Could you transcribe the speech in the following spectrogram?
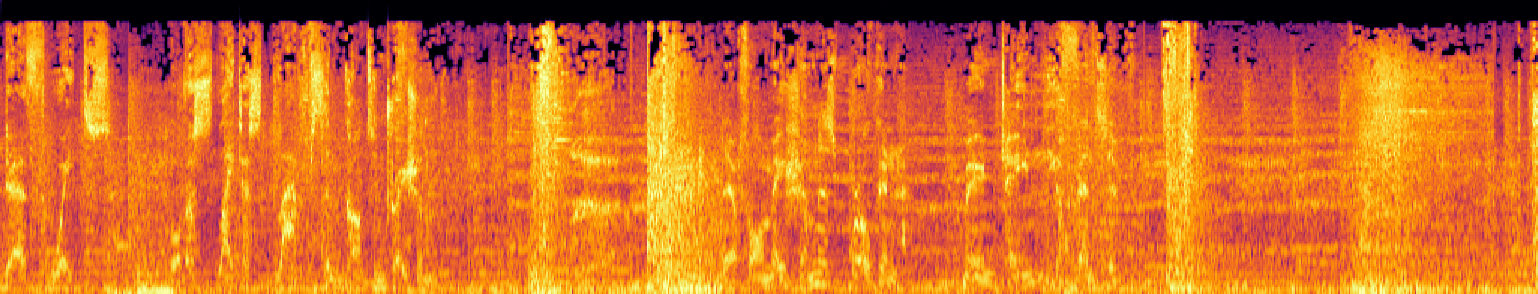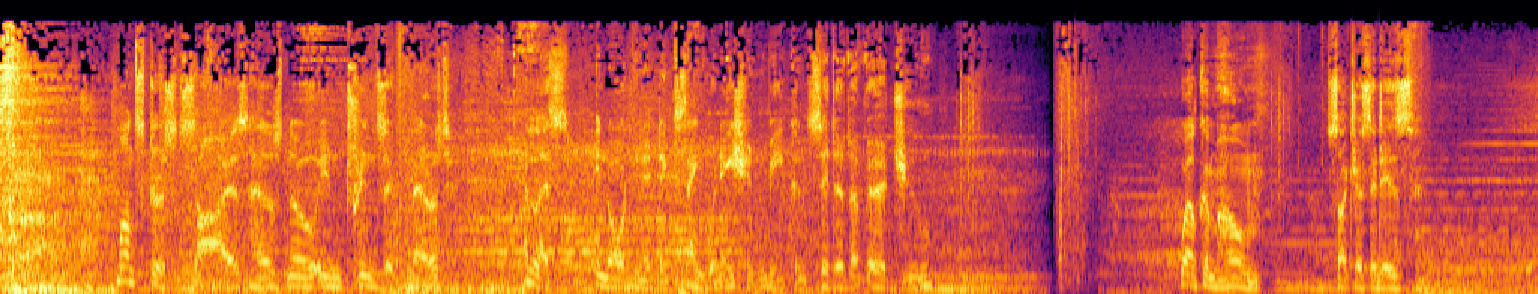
Death waits for the slightest lapse in concentration. Their formation is broken. Maintain the offensive. Monster's size has no intrinsic merit, unless inordinate exsanguination be considered a virtue. Welcome home, such as it is.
